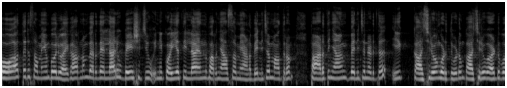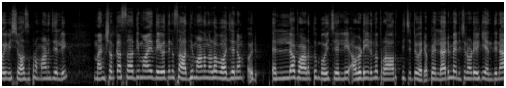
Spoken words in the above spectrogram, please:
പോകാത്തൊരു സമയം പോലുമായി കാരണം വെറുതെ എല്ലാവരും ഉപേക്ഷിച്ചു ഇനി കൊയ്യത്തില്ല എന്ന് പറഞ്ഞ ആ സമയമാണ് ബെനിച്ചൻ മാത്രം പാടത്ത് ഞാൻ ബെനിച്ചന്റെ അടുത്ത് ഈ കാശിരവും കൊടുത്തുവിടും. കാശിരവുമായിട്ട് പോയി വിശ്വാസ പ്രമാണം ചൊല്ലി. മനുഷ്യർക്ക് അസാധ്യമായ ദൈവത്തിന് സാധ്യമാണെന്നുള്ള വചനം ഒരു എല്ലാ പാടത്തും പോയി ചൊല്ലി അവിടെ ഇരുന്ന് പ്രാർത്ഥിച്ചിട്ട് വരും. അപ്പോൾ എല്ലാവരും ബെനിച്ചിനോട് ചോദിക്കും എന്തിനാ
